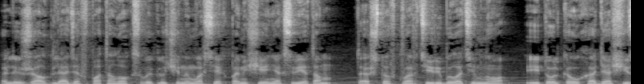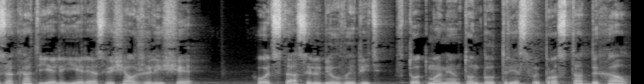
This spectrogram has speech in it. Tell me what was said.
Лежал, глядя в потолок с выключенным во всех помещениях светом, так что в квартире было темно, и только уходящий закат еле-еле освещал жилище. Хоть Стас и любил выпить, в тот момент он был трезв и просто отдыхал,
